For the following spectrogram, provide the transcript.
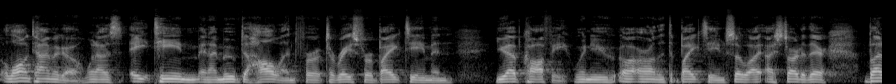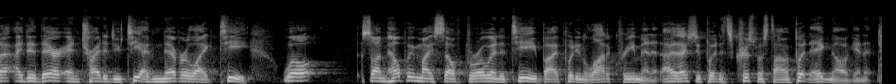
a long time ago when I was 18 and I moved to Holland for to race for a bike team and you have coffee when you are on the bike team. So I, I started there, but I, I, did there and tried to do tea. I've never liked tea. Well, so I'm helping myself grow into tea by putting a lot of cream in it. I actually putting it's Christmas time. I'm putting eggnog in it.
